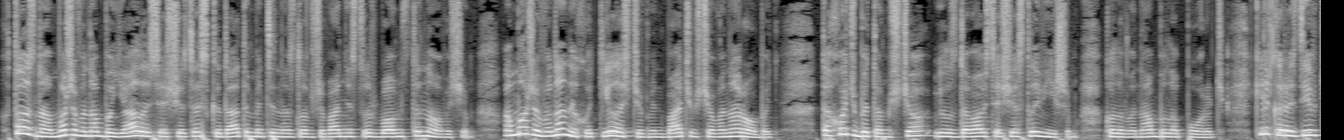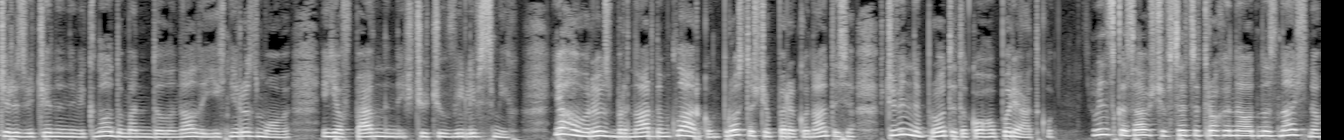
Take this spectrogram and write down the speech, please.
Хто знає, може вона боялася, що це скидатиметься на зловживання службовим становищем, а може, вона не хотіла, щоб він бачив, що вона робить. Та хоч би там що, Віл здавався щасливішим, коли вона була поруч. Кілька разів через відчинене вікно до мене долинали їхні розмови, і я впевнений, впевнений, що чув Вілів сміх. Я говорив з Бернардом Кларком, просто щоб переконатися, що він не проти такого порядку. Він сказав, що все це трохи неоднозначно,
